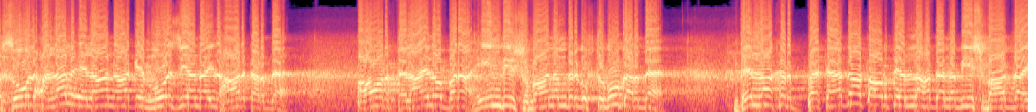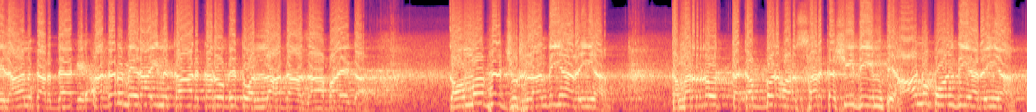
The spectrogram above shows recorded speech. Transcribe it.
رسول اللہ اعلان آ کے موزیاں کا اظہار کرتا ہے۔ اور دلائل و براہین دی زبان اندر گفتگو کرتا ہے۔ دل آخر باقاعدہ طور پہ اللہ دا نبی اس بات دا اعلان کرتا ہے کہ اگر میرا انکار کرو گے تو اللہ دا عذاب آئے گا۔ قوما پھر جھٹلاندیاں رہیاں۔ تمر تکبر اور سرکشی دی امتحان پہنچ دیا رہیاں۔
